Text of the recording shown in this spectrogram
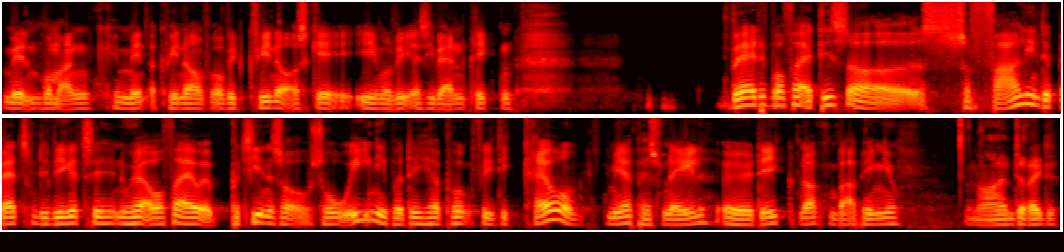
mellem, hvor mange mænd og kvinder, og hvorvidt kvinder også skal involveres i værnepligten. Hvad er det, hvorfor er det så, så farlig en debat, som det virker til nu her, og hvorfor er partierne så, så uenige på det her punkt? Fordi det kræver mere personale. Øh, det er ikke nok bare penge jo. Nej, det er rigtigt.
